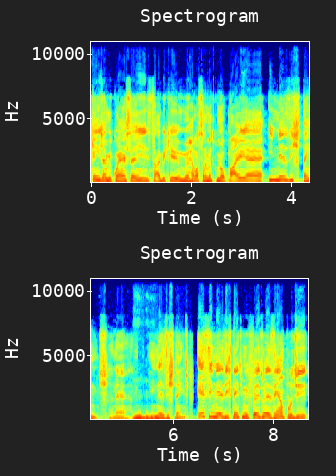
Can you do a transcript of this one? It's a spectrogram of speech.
quem já me conhece aí sabe que meu relacionamento com meu pai é inexistente, né? Uhum. Inexistente. Esse inexistente me fez um exemplo de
